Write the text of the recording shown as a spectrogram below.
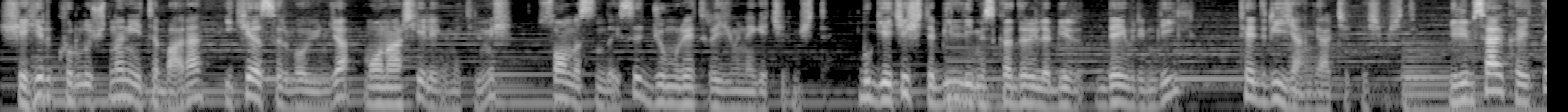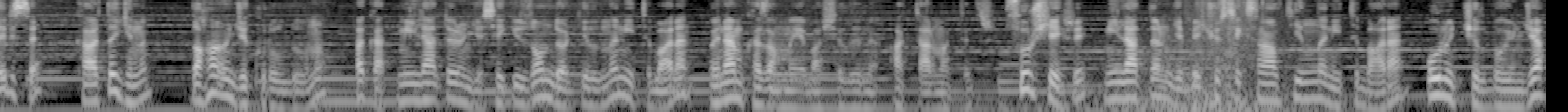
Şehir kuruluşundan itibaren iki asır boyunca monarşi ile yönetilmiş, sonrasında ise cumhuriyet rejimine geçilmişti. Bu geçiş de bildiğimiz kadarıyla bir devrim değil, tedricen gerçekleşmişti. Bilimsel kayıtlar ise Kartaca'nın daha önce kurulduğunu fakat M.Ö. 814 yılından itibaren önem kazanmaya başladığını aktarmaktadır. Sur şehri M.Ö. 586 yılından itibaren 13 yıl boyunca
